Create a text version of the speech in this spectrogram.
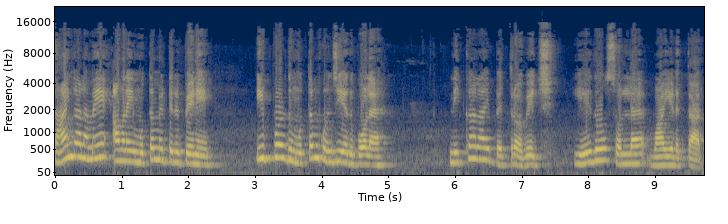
சாயங்காலமே அவனை முத்தமிட்டிருப்பேனே. இப்பொழுது முத்தம் கொஞ்சியது போல. நிக்காலாய் பெத்ரோவிச் ஏதோ சொல்ல வாயெடுத்தார்.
